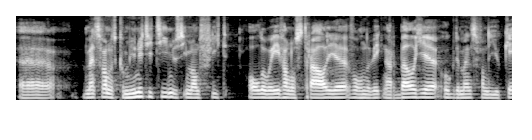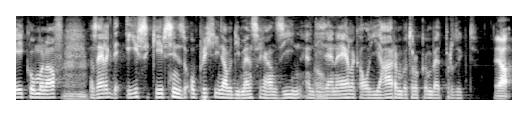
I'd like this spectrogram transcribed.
eh, mensen van het community team, dus iemand vliegt all the way van Australië volgende week naar België, ook de mensen van de UK komen af. Mhm. Dat is eigenlijk de eerste keer sinds de oprichting dat we die mensen gaan zien en die Oh. zijn eigenlijk al jaren betrokken bij het product. Ja,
